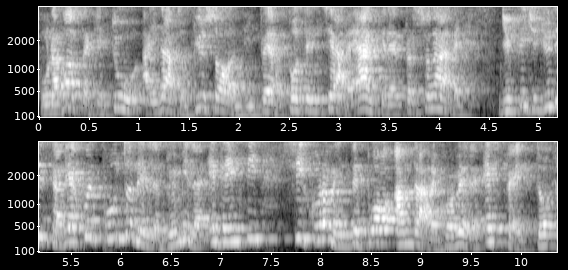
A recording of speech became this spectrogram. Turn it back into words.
Una volta che tu hai dato più soldi per potenziare anche nel personale gli uffici giudiziari, a quel punto nel 2020 sicuramente può andare, può avere effetto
